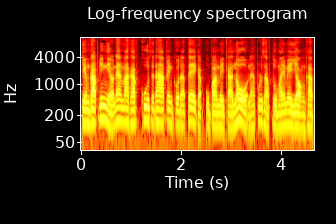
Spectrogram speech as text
เกมรับนี่เหนียวแน่นมากครับคู่สตาเป็นโกนาเต้กับอุปาเมกาโนนะครับผู้รักษาประตูไมเมยองครับ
